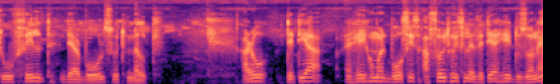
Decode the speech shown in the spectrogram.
two filled their bowls with milk আৰু তেতিয়া সেই সময়ত বৌচিছ আচৰিত হৈছিলে যেতিয়া সেই দুজনে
